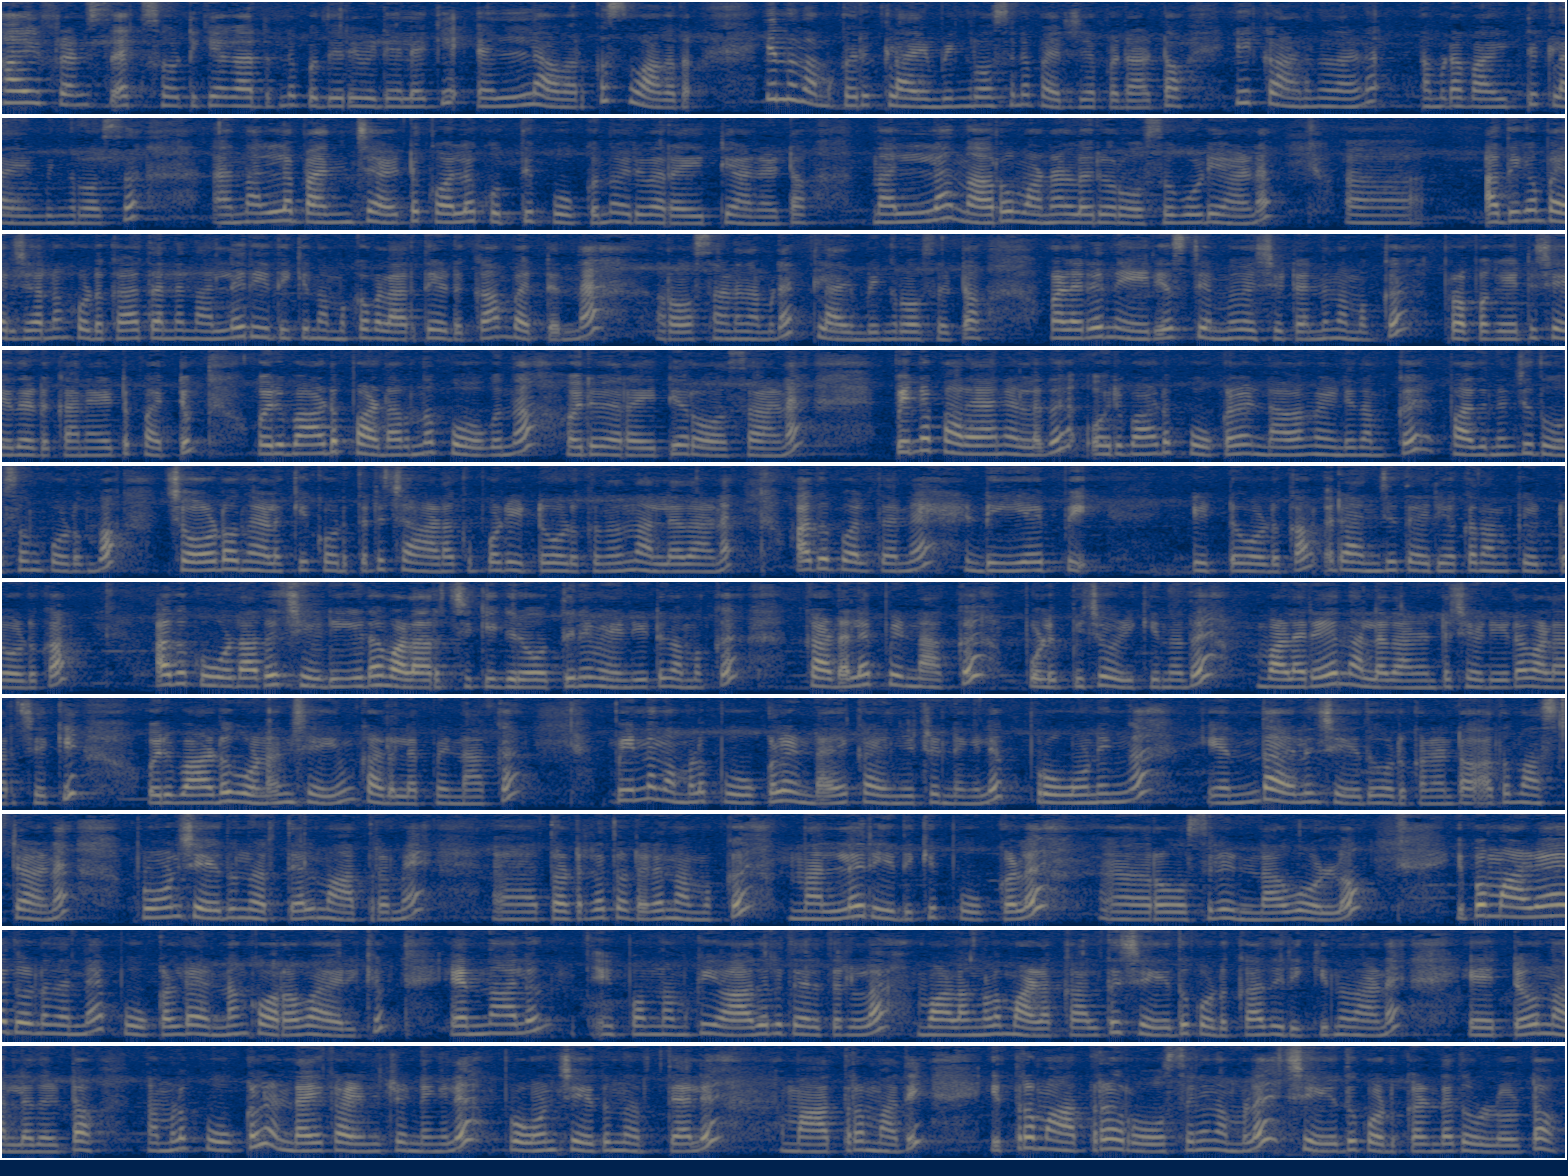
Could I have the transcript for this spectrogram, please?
Hi friends Exotica ഗാർഡന്റെ പുതിയൊരു വീഡിയോയിലേക്ക് എല്ലാവർക്കും സ്വാഗതം. ഇന്ന് നമുക്കൊരു ക്ലൈംബിംഗ് റോസിനെ പരിചയപ്പെടാം കേട്ടോ ഈ കാണുന്നതാണ് നമ്മുടെ വൈറ്റ് ക്ലൈംബിംഗ് റോസ് നല്ല ബഞ്ചായിട്ട് കൊല കുത്തി പൂക്കുന്ന ഒരു വെറൈറ്റിയാണ് കേട്ടോ നല്ല നറുമണമുള്ളൊരു റോസ് കൂടിയാണ്. അധികം പരിചരണം കൊടുക്കാതെ തന്നെ നല്ല രീതിക്ക് നമുക്ക് വളർത്തിയെടുക്കാൻ പറ്റുന്ന റോസാണ് നമ്മുടെ ക്ലൈമ്പിംഗ് റോസ് കേട്ടോ. വളരെ നേരിയ സ്റ്റെമ്മ് വെച്ചിട്ട് തന്നെ നമുക്ക് പ്രൊപ്പഗേറ്റ് ചെയ്തെടുക്കാനായിട്ട് പറ്റും. ഒരുപാട് പടർന്നു പോകുന്ന ഒരു വെറൈറ്റി റോസാണ് പിന്നെ പറയാനുള്ളത് ഒരുപാട് പൂക്കൾ ഉണ്ടാവാൻ വേണ്ടി നമുക്ക് പതിനഞ്ച് ദിവസം കൂടുമ്പോൾ ചോടൊന്ന് ഇളക്കി കൊടുത്തിട്ട് ചാണകപ്പൊടി ഇട്ട് കൊടുക്കുന്നത് നല്ലതാണ്. അതുപോലെ തന്നെ ഡി ഇട്ട് കൊടുക്കാം. ഒരു അഞ്ച് തരിയൊക്കെ നമുക്ക് ഇട്ട് കൊടുക്കാം. അതുകൂടാതെ ചെടിയുടെ വളർച്ചയ്ക്ക് ഗ്രോത്തിന് വേണ്ടിയിട്ട് നമുക്ക് കടലപ്പിണ്ണാക്ക് പൊളിപ്പിച്ചൊഴിക്കുന്നത് വളരെ നല്ലതാണ് കേട്ടോ. ചെടിയുടെ വളർച്ചയ്ക്ക് ഒരുപാട് ഗുണം ചെയ്യും കടലപ്പിണ്ണാക്ക്. പിന്നെ നമ്മൾ പൂക്കൾ ഉണ്ടായി കഴിഞ്ഞിട്ടുണ്ടെങ്കിൽ പ്രൂണിങ് എന്തായാലും ചെയ്ത് കൊടുക്കണം കേട്ടോ അത് മസ്റ്റാണ് പ്രൂൺ ചെയ്ത് നിർത്തിയാൽ മാത്രമേ തുടരെ തുടരെ നമുക്ക് നല്ല രീതിക്ക് പൂക്കൾ റോസിൽ ഉണ്ടാവുകയുള്ളൂ ഇപ്പം മഴ ആയതുകൊണ്ട് തന്നെ പൂക്കളുടെ എണ്ണം കുറവായിരിക്കും. എന്നാലും ഇപ്പം നമുക്ക് യാതൊരു തരത്തിലുള്ള വളങ്ങളും മഴക്കാലത്ത് ചെയ്ത് കൊടുക്കാതിരിക്കുന്നതാണ് ഏറ്റവും നല്ലത് കേട്ടോ നമ്മൾ പൂക്കൾ ഉണ്ടായി കഴിഞ്ഞിട്ടുണ്ടെങ്കിൽ പ്രോൺ ചെയ്ത് നിർത്തിയാൽ മാത്രം മതി. ഇത്ര മാത്രം റോസിന് നമ്മൾ ചെയ്ത് കൊടുക്കേണ്ടതുള്ളൂ കേട്ടോ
